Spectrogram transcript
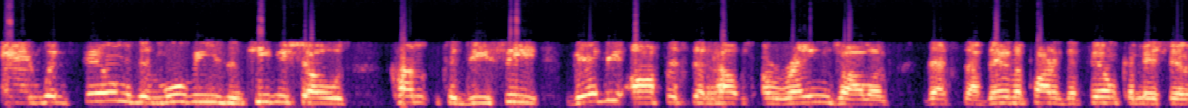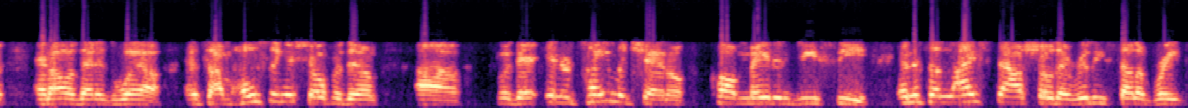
And when films and movies and TV shows come to DC, they're the office that helps arrange all of that stuff. They're the part of the film commission and all of that as well. And so I'm hosting a show for them uh, for their entertainment channel called Made in DC. And it's a lifestyle show that really celebrates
